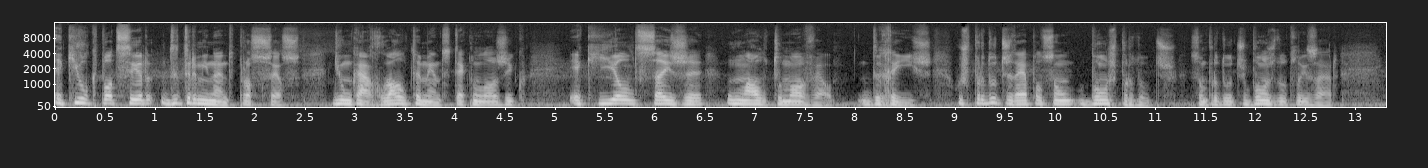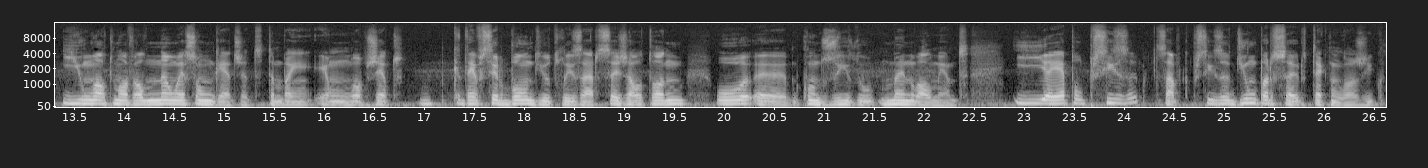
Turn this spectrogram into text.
aquilo que pode ser determinante para o sucesso de um carro altamente tecnológico é que ele seja um automóvel de raiz. Os produtos da Apple são bons produtos, são produtos bons de utilizar. E um automóvel não é só um gadget, também é um objeto que deve ser bom de utilizar, seja autónomo ou uh, conduzido manualmente. E a Apple precisa, sabe que precisa de um parceiro tecnológico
